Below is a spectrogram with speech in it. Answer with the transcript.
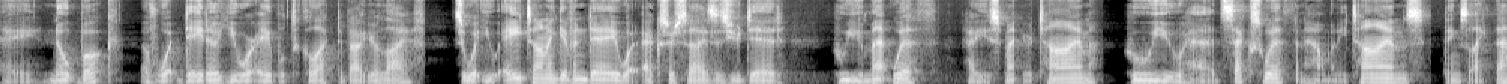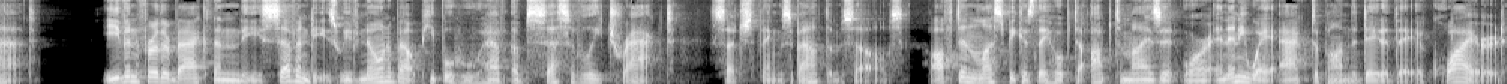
a notebook of what data you were able to collect about your life. So, what you ate on a given day, what exercises you did, who you met with, how you spent your time, who you had sex with, and how many times, things like that. Even further back than the 70s, we've known about people who have obsessively tracked such things about themselves, often less because they hope to optimize it or in any way act upon the data they acquired,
